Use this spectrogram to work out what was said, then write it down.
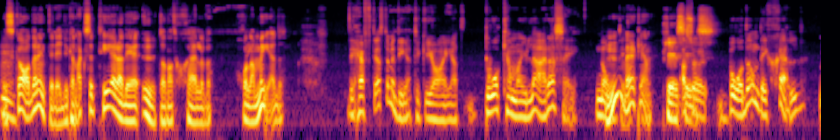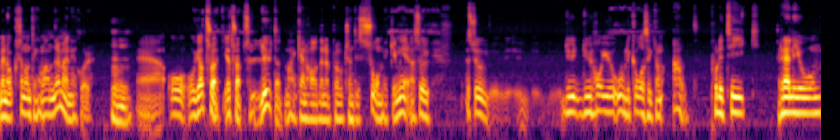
Det skadar inte dig. Du kan acceptera det utan att själv hålla med. Det häftigaste med det tycker jag är att då kan man ju lära sig någonting. Mm, verkligen. Precis. Alltså, både om dig själv, men också någonting om andra människor. Mm. Eh, och och jag, tror att, jag tror absolut att man kan ha den approachen till så mycket mer. Alltså, alltså, du, du har ju olika åsikter om allt. Politik, religion,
